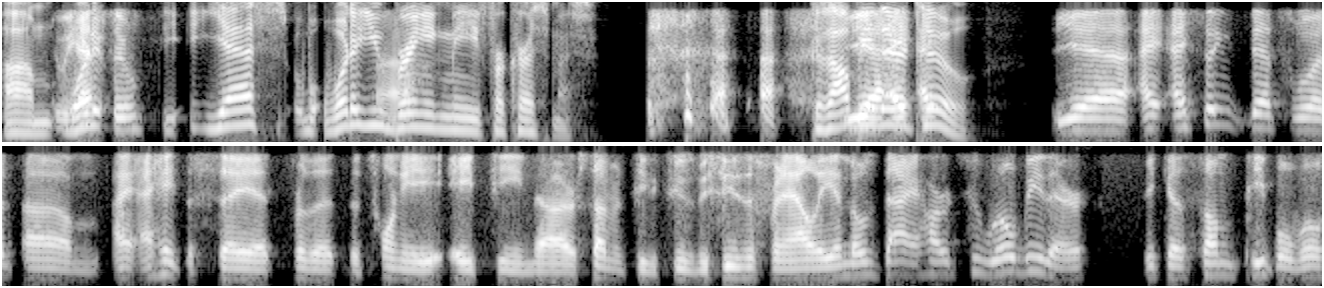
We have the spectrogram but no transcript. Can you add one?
Um, Do we what, have to? Yes. What are you uh, bringing me for Christmas? Because I'll be yeah, there I, too. I, yeah, I, I think that's what um, I, I hate to say it for the, the 2018 uh, or 17, excuse me, season finale, and those diehards who will be there because some people will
